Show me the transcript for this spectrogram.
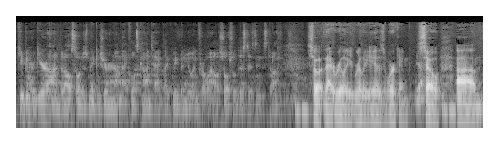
keeping your gear on, but also just making sure you're not in that close contact like we've been doing for a while with social distancing and stuff. Mm-hmm. So that really, really is working. Yeah. So, um,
